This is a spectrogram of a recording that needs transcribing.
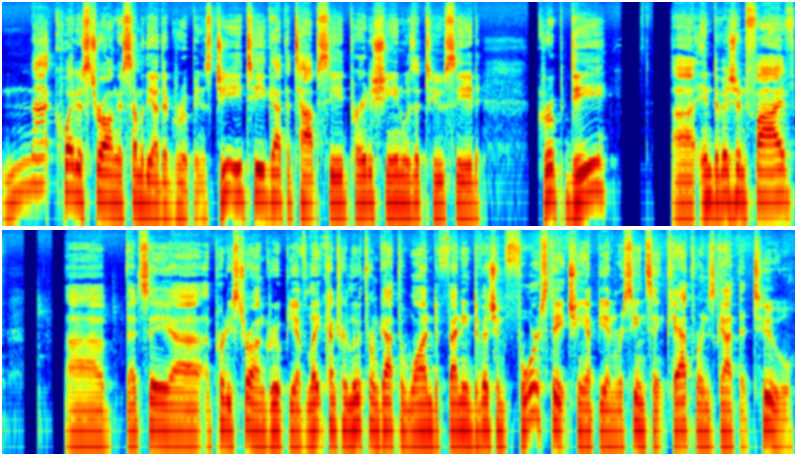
not quite as strong as some of the other groupings. GET got the top seed. Prairie du Chien was a two seed. Group D uh, in Division Five, uh, that's a uh, a pretty strong group. You have Lake Country Lutheran got the one, defending Division Four state champion. Racine St. Catherine's got the two.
